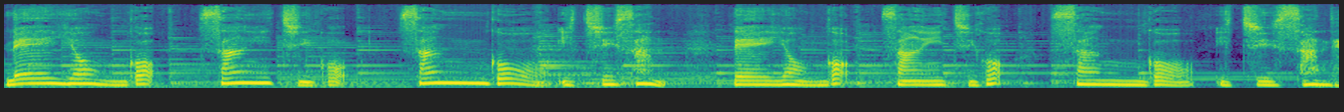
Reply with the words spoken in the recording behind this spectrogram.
045-315-3513 045-315-3513で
